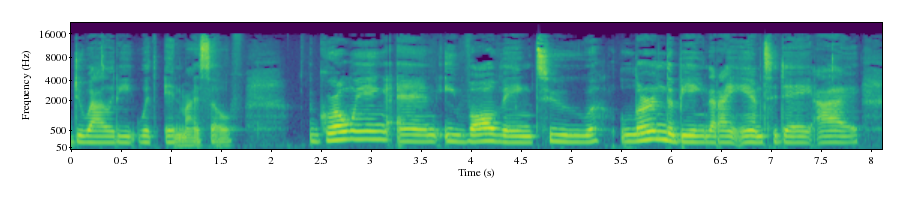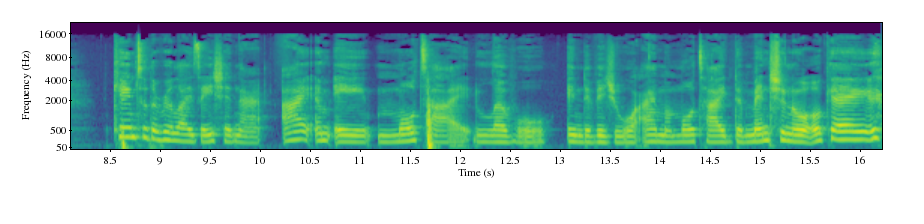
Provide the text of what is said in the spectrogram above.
duality within myself. Growing and evolving to learn the being that I am today, I came to the realization that I am a multi level individual. I'm a multi dimensional, okay?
